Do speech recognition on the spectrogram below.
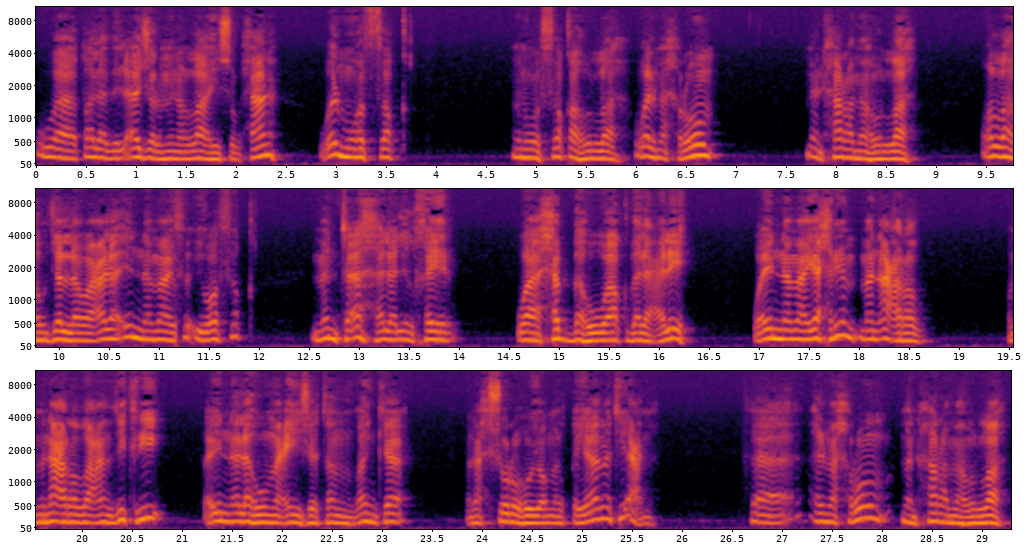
وطلب الأجر من الله سبحانه والموفق من وفقه الله والمحروم من حرمه الله. والله جل وعلا إنما يوفق من تأهل للخير وأحبه وأقبل عليه وإنما يحرم من أعرض. ومن أعرض عن ذكري فإن له معيشة ضنكا ونحشره يوم القيامة أعمى. فالمحروم من حرمه الله.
